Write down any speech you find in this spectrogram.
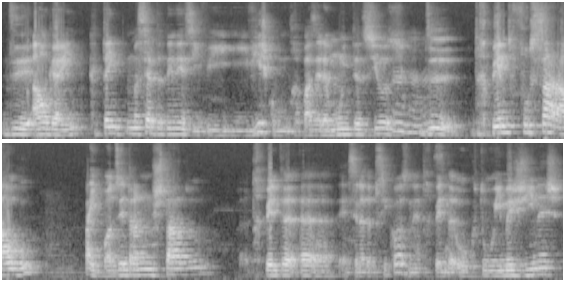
de alguém que tem uma certa tendência, e, e vias como o rapaz era muito ansioso, de de repente forçar algo, pá, e podes entrar num estado, de repente, a, a, é a cena da psicose, né? de repente o que tu imaginas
